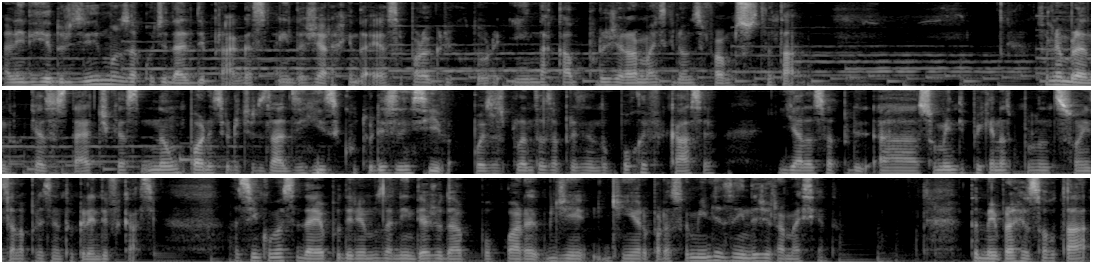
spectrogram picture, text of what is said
Além de reduzirmos a quantidade de pragas, ainda gera renda extra para o agricultor e ainda acaba por gerar mais grãos de forma sustentável. Só lembrando que essas técnicas não podem ser utilizadas em risicultura extensiva, pois as plantas apresentam pouca eficácia e elas uh, somente em pequenas plantações ela apresentam grande eficácia. Assim como essa ideia, poderíamos além de ajudar a poupar dinheiro para as famílias, ainda gerar mais renda. Também para ressaltar,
